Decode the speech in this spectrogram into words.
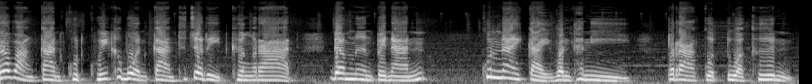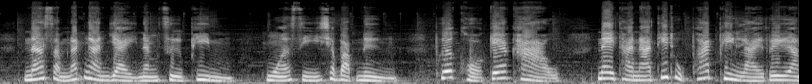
ระหว่างการขุดคุยขบวนการทุจริตเครื่องราชดำเนินไปนั้น คุณนายไก่วันธนี ปรากฏตัวขึ้น ณสำนักงานใหญ่หนังสือพิมพ์ หัวสีฉบับหนึ่ง เพื่อขอแก้ข่าว ในฐานะที่ถูกพาดพิงหลายเรื่อง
